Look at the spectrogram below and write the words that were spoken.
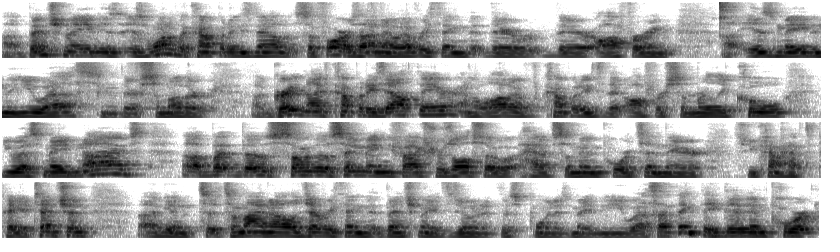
Uh, Benchmade is, is one of the companies now that so far as I know everything that they're, they're offering uh, is made in the US. And there's some other uh, great knife companies out there and a lot of companies that offer some really cool US made knives. Uh, but those some of those same manufacturers also have some imports in there, so you kind of have to pay attention. Again, to, to my knowledge, everything that Benchmade's doing at this point is made in the U.S. I think they did import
